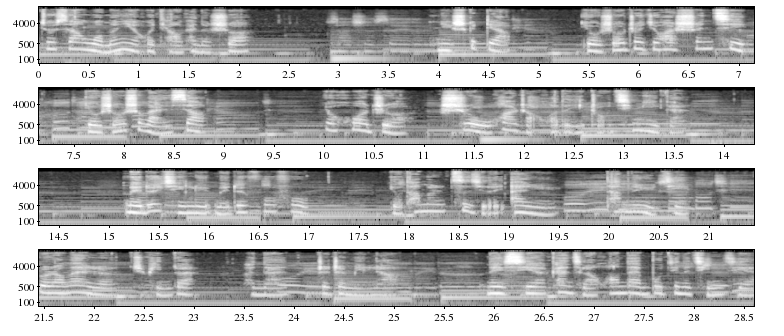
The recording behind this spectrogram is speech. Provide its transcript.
就像我们也会调侃的说：“你是个屌。”有时候这句话生气，有时候是玩笑，又或者是无话找话的一种亲密感。每对情侣，每对夫妇，有他们自己的暗语，他们的语境，若让外人去评断，很难真正明了。那些看起来荒诞不经的情节，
